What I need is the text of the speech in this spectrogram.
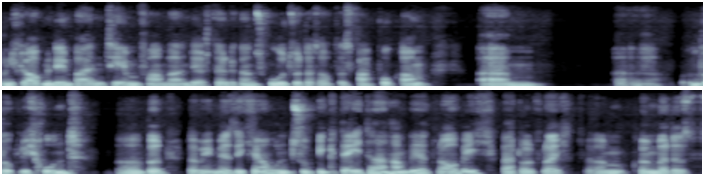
Und ich glaube, mit den beiden Themen fahren wir an der Stelle ganz gut, sodass auch das Fachprogramm ähm, äh, wirklich rund äh, wird. Da bin ich mir sicher. Und zu Big Data haben wir, glaube ich, Bertolt, vielleicht ähm, können wir das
